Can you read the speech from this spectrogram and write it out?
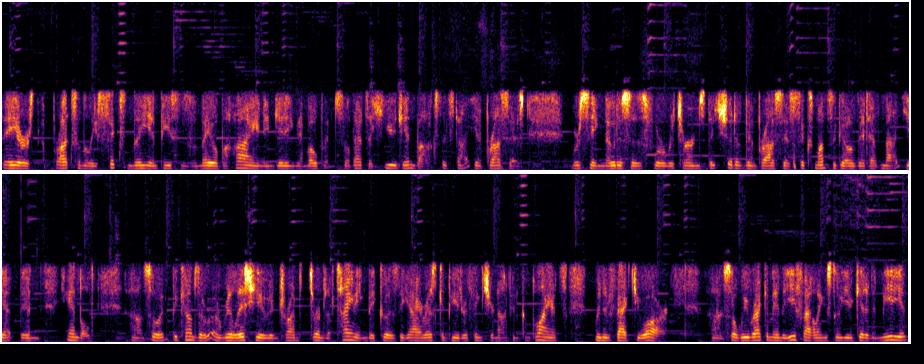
they are approximately 6 million pieces of mail behind in getting them open. So that's a huge inbox that's not yet processed. We're seeing notices for returns that should have been processed six months ago that have not yet been handled. Uh, so it becomes a, a real issue in terms of timing because the IRS computer thinks you're not in compliance when in fact you are. Uh, so we recommend the e-filing so you get an immediate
